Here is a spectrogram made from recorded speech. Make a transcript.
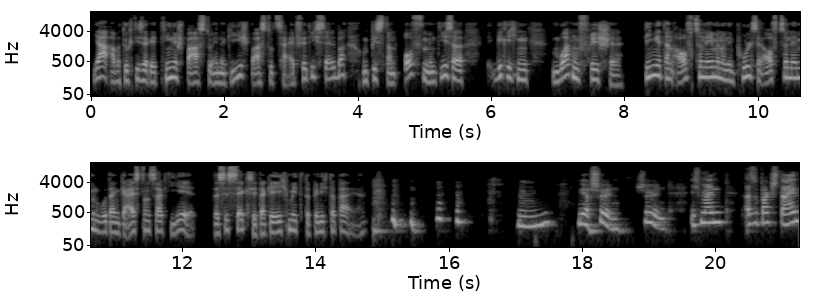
Ja, aber durch diese Routine sparst du Energie, sparst du Zeit für dich selber und bist dann offen in dieser wirklichen Morgenfrische, Dinge dann aufzunehmen und Impulse aufzunehmen, wo dein Geist dann sagt, yeah, das ist sexy, da gehe ich mit, da bin ich dabei. Mhm. ja, schön, schön. Ich meine, also Backstein,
